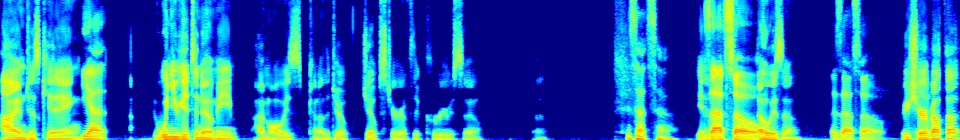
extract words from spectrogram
I'm just kidding. yet. When you get to know me, I'm always kind of the joke jokester of the crew. So, Is that so? yeah. Is that so? oh, is uh, Is that so? are you sure Yeah. about that?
